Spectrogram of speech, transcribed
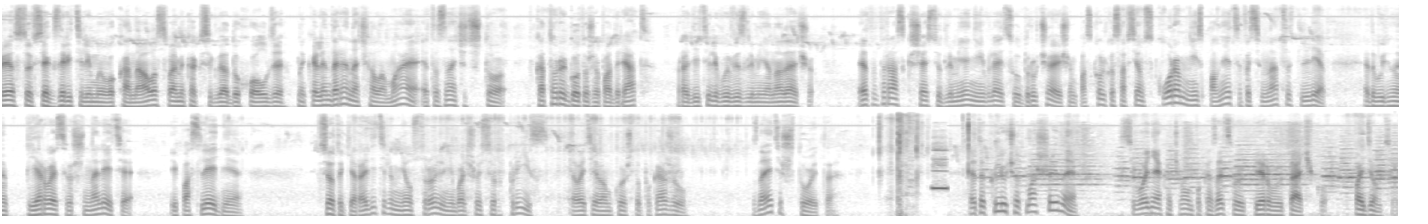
Приветствую всех зрителей моего канала, с вами как всегда Духолди. На календаре начало мая, это значит, что в который год уже подряд родители вывезли меня на дачу. Этот раз, к счастью, для меня не является удручающим, поскольку совсем скоро мне исполняется 18 лет. Это будет мое первое совершеннолетие и последнее. Все-таки родители мне устроили небольшой сюрприз. Давайте я вам кое-что покажу. Знаете, что это? Это ключ от машины. Сегодня я хочу вам показать свою первую тачку. Пойдемте.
